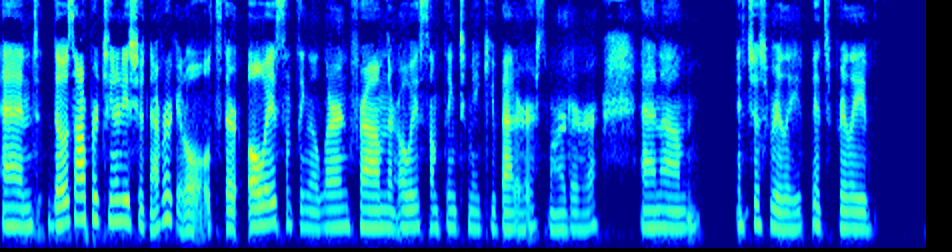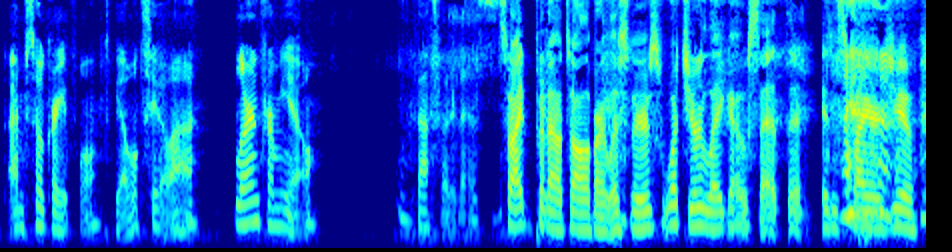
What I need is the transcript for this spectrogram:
And those opportunities should never get old. They're always something to learn from, they're always something to make you better, smarter. And um it's just really it's really I'm so grateful to be able to uh, learn from you. That's what it is. So I'd put out to all of our listeners, what's your Lego set that inspired you?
